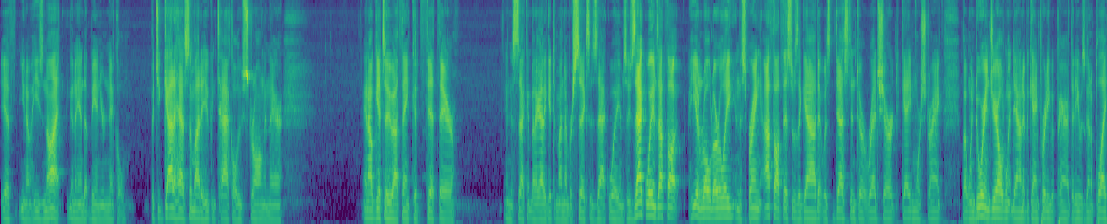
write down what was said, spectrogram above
If you know he's not going to end up being your nickel, but you got to have somebody who can tackle, who's strong in there. And I'll get to who I think could fit there in a second, but I got to get to my number six is Zach Williams. Who Zach Williams, I thought he enrolled early in the spring. I thought this was a guy that was destined to a red shirt gain more strength. But when Dorian Gerald went down, it became pretty apparent that he was going to play.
